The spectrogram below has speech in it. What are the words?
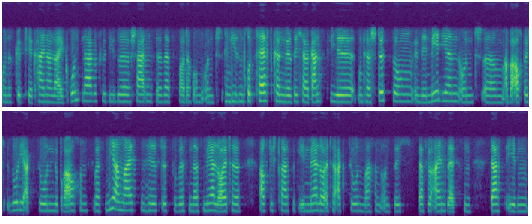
und es gibt hier keinerlei Grundlage für diese Schadensersatzforderung. Und in diesem Prozess können wir sicher ganz viel Unterstützung in den Medien und ähm, aber auch durch Soli-Aktionen gebrauchen. Was mir am meisten hilft, ist zu wissen, dass mehr Leute auf die Straße gehen, mehr Leute Aktionen machen und sich dafür einsetzen, dass eben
